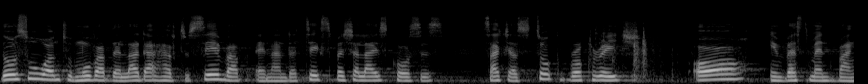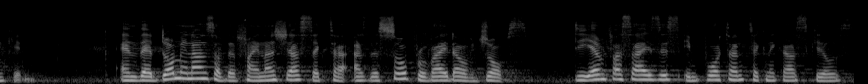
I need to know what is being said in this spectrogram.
Those who want to move up the ladder have to save up and undertake specialized courses such as stock brokerage or investment banking. And the dominance of the financial sector as the sole provider of jobs de-emphasizes important technical skills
